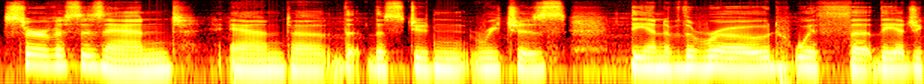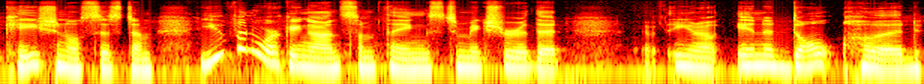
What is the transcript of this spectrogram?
services end and uh, the, the student reaches the end of the road with uh, the educational system. You've been working on some things to make sure that, uh, you know, in adulthood,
